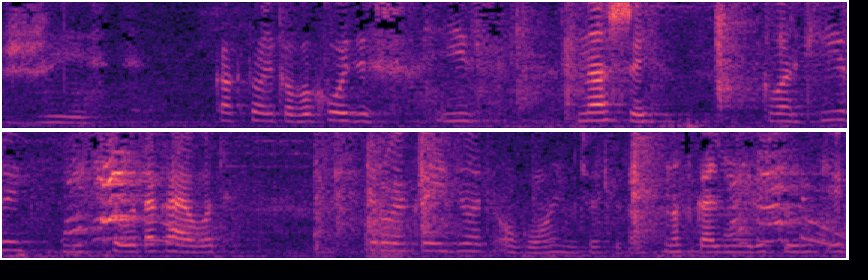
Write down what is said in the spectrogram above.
Жесть. Как только выходишь из нашей квартиры, здесь вот такая вот стройка идет. Ого, ничего себе, там наскальные рисунки.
